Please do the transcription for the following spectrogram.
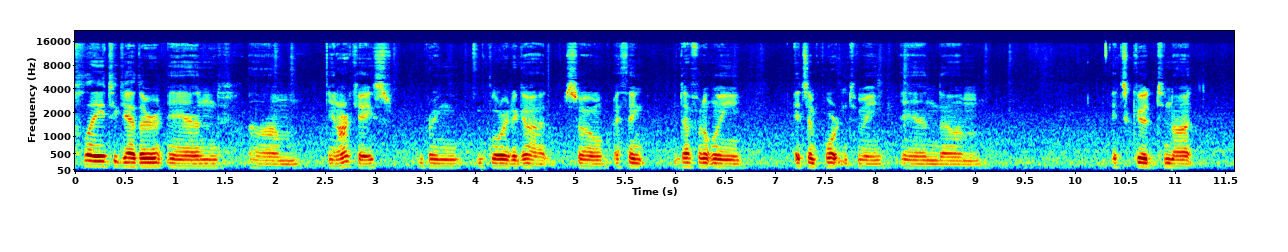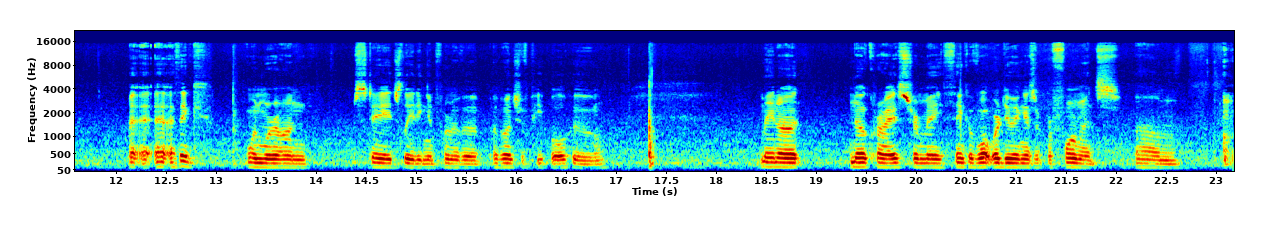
play together and, um, in our case, bring glory to God. So I think definitely it's important to me, and um, it's good to not. I, I, think when we're on stage leading in front of a, a bunch of people who may not know Christ or may think of what we're doing as a performance, um,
